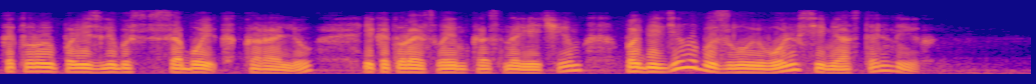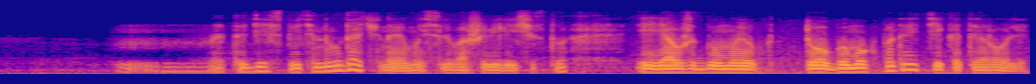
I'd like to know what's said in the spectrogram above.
которую повезли бы с собой к королю, и которая своим красноречием победила бы злую волю семи остальных. Это действительно удачная мысль, Ваше Величество, и я уже думаю, кто бы мог подойти к этой роли.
